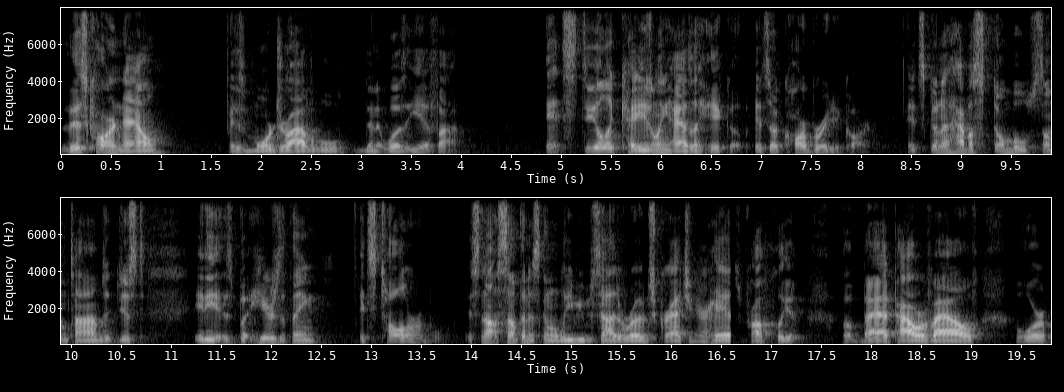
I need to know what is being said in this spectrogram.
This car now is more drivable than it was EFI. It still occasionally has a hiccup. It's a carbureted car. It's going to have a stumble sometimes. It just, it is. But here's the thing it's tolerable. It's not something that's going to leave you beside the road scratching your head. It's probably a, a bad power valve or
